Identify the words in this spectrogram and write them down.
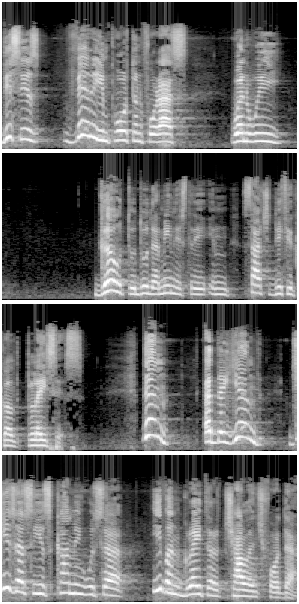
this is very important for us when we go to do the ministry in such difficult places. Then, at the end, Jesus is coming with an even greater challenge for them,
